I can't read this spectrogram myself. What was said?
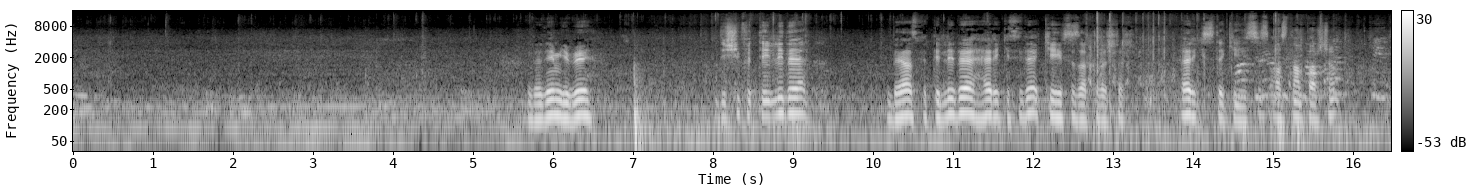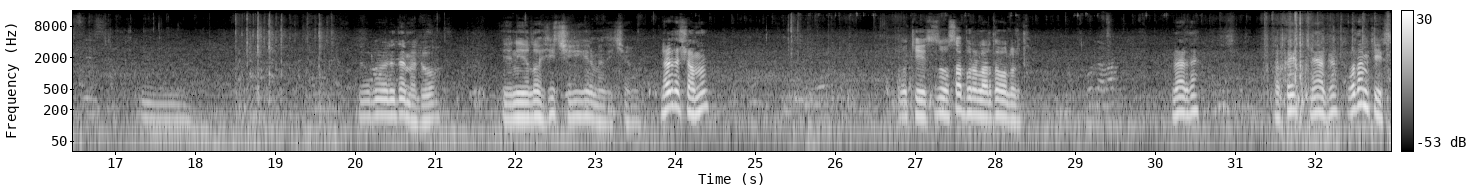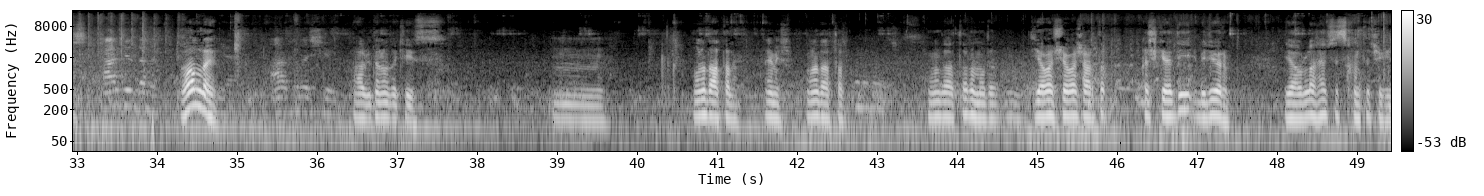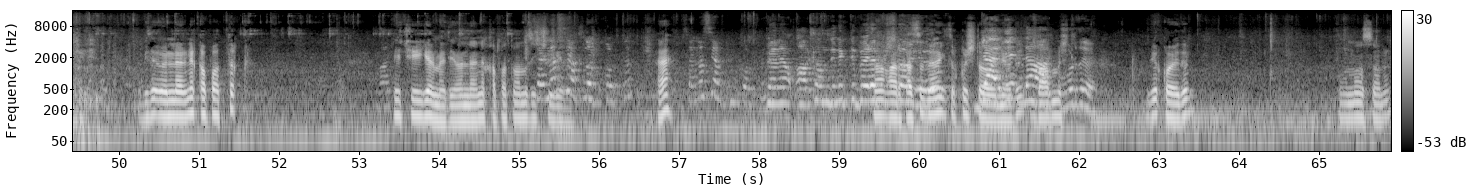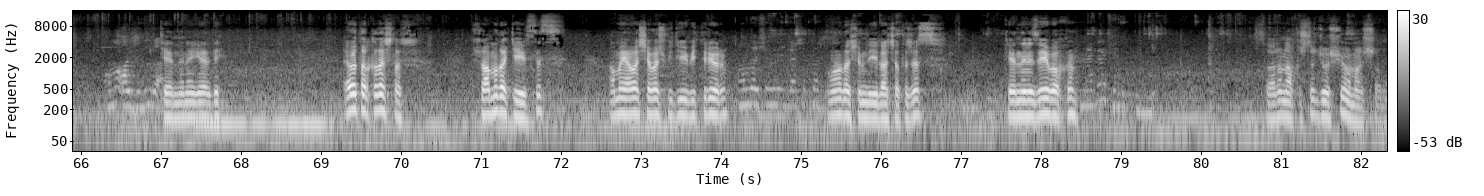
Dediğim gibi dişi fitilli de beyaz fitilli de her ikisi de keyifsiz arkadaşlar. Her ikisi de keyifsiz. Aslan parçam. Yorum öyle demedi o. Yeni yıla hiç iyi girmedik ya. Nerede Şam'ın? O keyifsiz olsa buralarda olurdu. Burada bak. Nerede? Bakayım ne yapıyor? O da mı keyifsiz? Herkes demez. Vallahi. Arkadaşım. Harbiden o da keyifsiz. Hmm. Onu da atalım. Emir. Onu da atalım. Onu da atalım. O da yavaş yavaş artık kış geldi biliyorum. Yavrular hepsi sıkıntı çekecek. Bir de önlerini kapattık. Hiç iyi gelmedi. Önlerini kapatmamız hiç iyi gelmedi. He? Sen nasıl yaptın bu korktu? Benim arkam dönüktü böyle Tam kuşla arkası oynuyorum. dönüktü kuş da Geldi, oynuyordu. la, Dalmıştı. Vurdu. Bir koydum. Ondan sonra Ama acıdı da. kendine geldi. Evet arkadaşlar. Şu anda da keyifsiz. Ama yavaş yavaş videoyu bitiriyorum. Onu da şimdi ilaç atarız. Ona da şimdi ilaç atacağız. Kendinize iyi bakın. Sarı nakışta coşuyor maşallah.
